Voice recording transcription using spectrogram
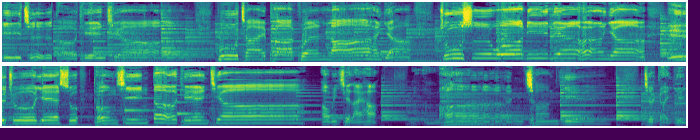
一直到天家。不再怕困难呀，主是我力量呀，与主耶稣同行到天家。好，我们一起来哈，漫长夜，这个眼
